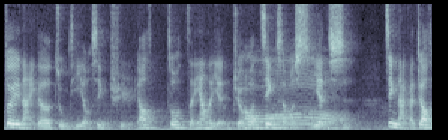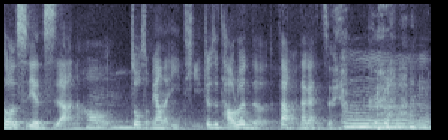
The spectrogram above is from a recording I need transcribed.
对哪一个主题有兴趣，要做怎样的研究，或进什么实验室，进哪个教授的实验室啊，然后做什么样的议题，就是讨论的范围大概是这样。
